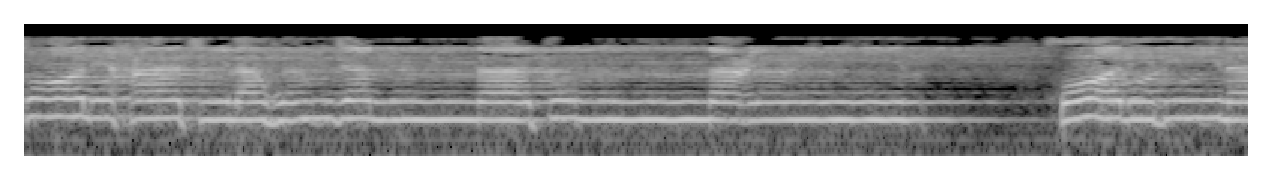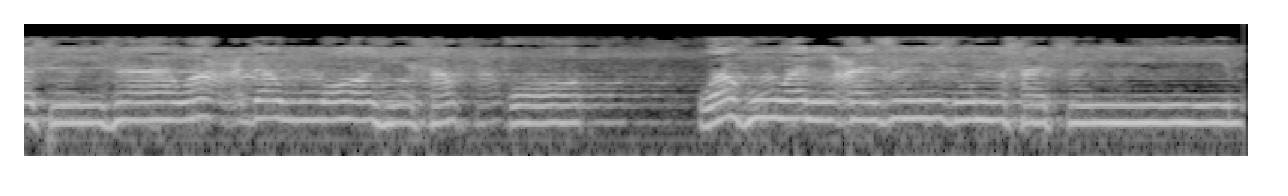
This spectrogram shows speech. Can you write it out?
الصالحات لهم جنات النعيم خالدين فيها وعد الله حقا وهو العزيز الحكيم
